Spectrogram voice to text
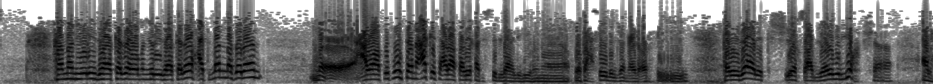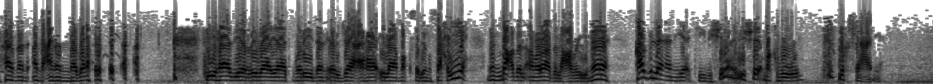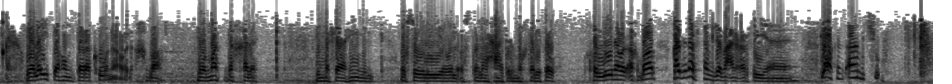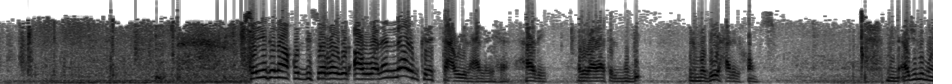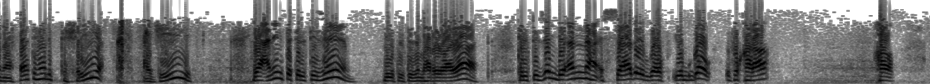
فمن يريد هكذا ومن يريد هكذا حتما مثلا عواطفه تنعكس على طريقة استدلاله هنا وتحصيل الجمع العرفي. فلذلك الشيخ صاحب الجوهري يقول يخشى على من أمعن النظر. في هذه الروايات مريدا إرجاعها إلى مقصد صحيح من بعض الأمراض العظيمة قبل أن يأتي بشيء, مقبول. يخشى عليه وليتهم تركونا والأخبار. لو ما تدخلت المفاهيم الأصولية والإصطلاحات المختلفة. خلينا والأخبار قد نفهم جمعا عرفيا. لكن الآن بتشوف. سيدنا قدس الروح يقول أولا لا يمكن التعويل عليها. هذه الروايات المبي المبيحة للخمس. من أجل منافاتها للتشريع. عجيب. يعني أنت تلتزم. اللي تلتزم بهالروايات. تلتزم بأنها السادة يبقوا, يبقوا فقراء. خب.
